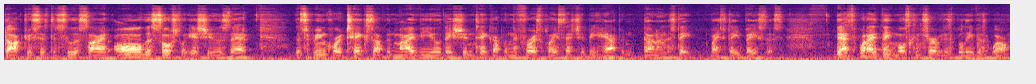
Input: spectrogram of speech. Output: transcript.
doctor assisted suicide, all the social issues that the Supreme Court takes up, in my view, they shouldn't take up in the first place. That should be happen, done on a state by state basis. That's what I think most conservatives believe as well.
